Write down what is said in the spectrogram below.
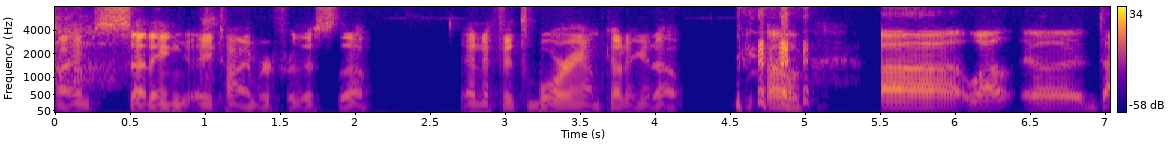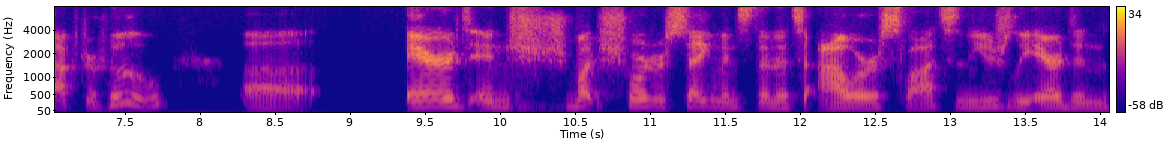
I am setting a timer for this though, and if it's boring, I'm cutting it out. oh, uh, well, uh, Doctor Who, uh, aired in sh- much shorter segments than its hour slots, and usually aired in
